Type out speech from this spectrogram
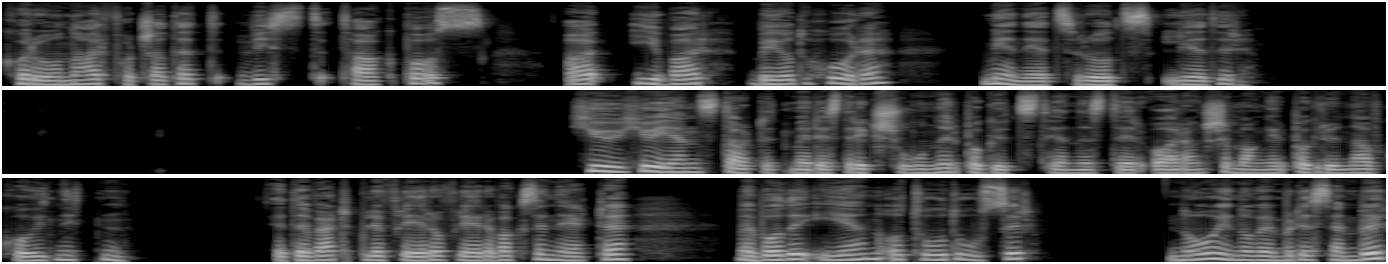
Korona har fortsatt et visst tak på oss av Ivar B.J. Håre, menighetsrådsleder. 2021 startet med restriksjoner på gudstjenester og arrangementer på grunn av covid-19. Etter hvert ble flere og flere vaksinerte med både én og to doser. Nå, i november–desember,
